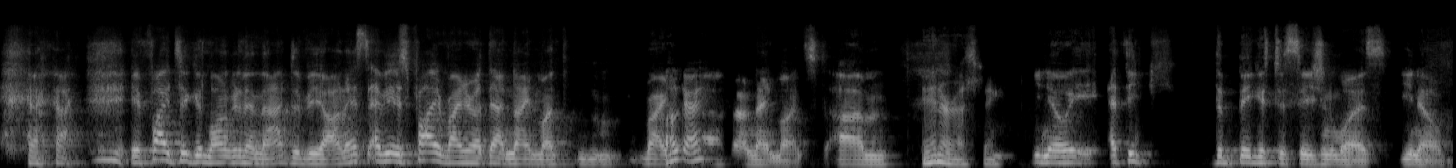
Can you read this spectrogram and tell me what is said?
if I took it longer than that, to be honest, I mean, it's probably right around that nine month, right okay. Uh, around nine months. Um, Interesting. You know, I think the biggest decision was, you know,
